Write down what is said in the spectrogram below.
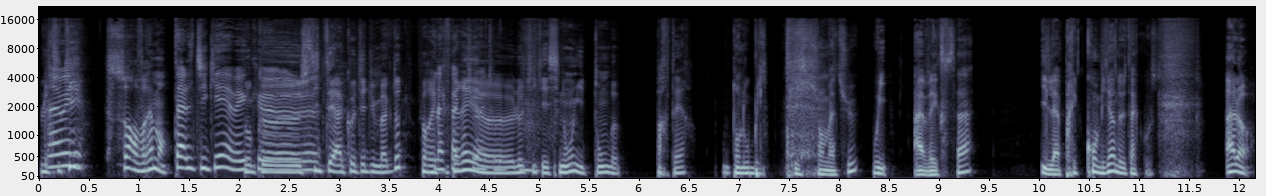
Le Ah ticket oui. sort vraiment. T'as le ticket avec. Donc, euh, euh, si t'es à côté du McDo, tu peux récupérer euh, le ticket. Sinon, il tombe par terre dans l'oubli. Question Mathieu. Oui. Avec ça, il a pris combien de tacos Alors,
